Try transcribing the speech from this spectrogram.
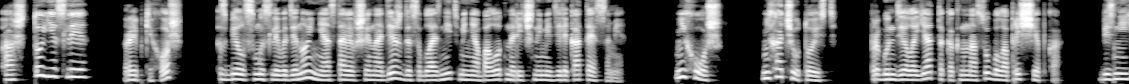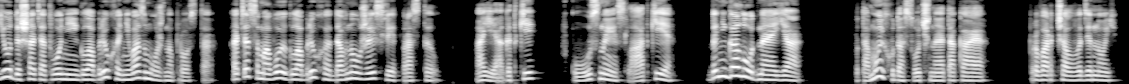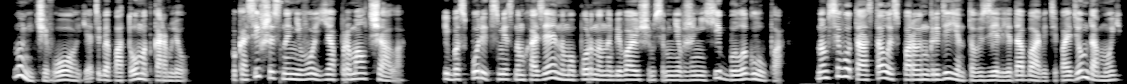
А что если... Рыбки хошь? Сбил с мысли водяной, не оставивший надежды соблазнить меня болотно-речными деликатесами. Не хошь. «Не хочу, то есть», – прогундела я, так как на носу была прищепка. Без нее дышать от вони иглобрюха невозможно просто, хотя самого иглобрюха давно уже и след простыл. А ягодки? Вкусные, сладкие. Да не голодная я. Потому и худосочная такая, проворчал водяной. Ну ничего, я тебя потом откормлю. Покосившись на него, я промолчала, ибо спорить с местным хозяином, упорно набивающимся мне в женихи, было глупо. Нам всего-то осталось пару ингредиентов в зелье добавить, и пойдем домой.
